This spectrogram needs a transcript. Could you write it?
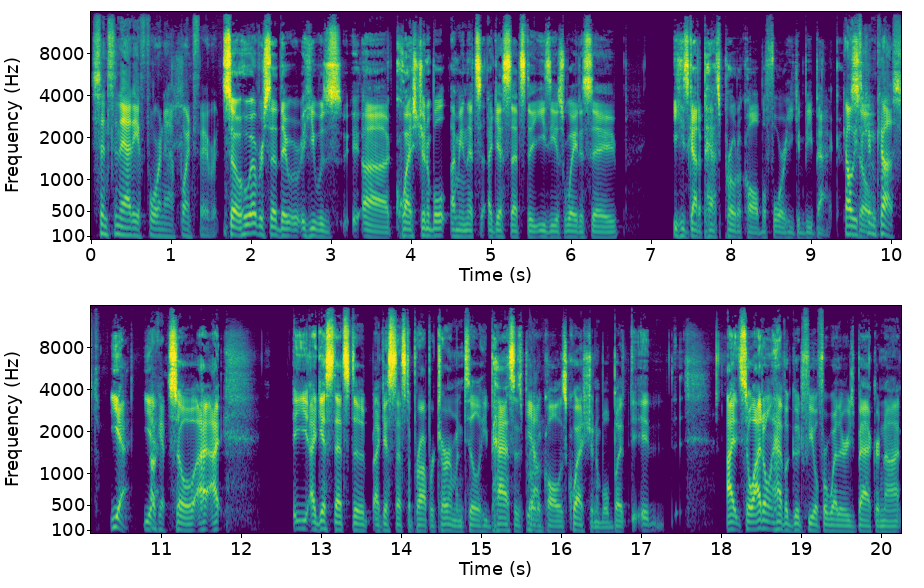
Cincinnati a four and a half point favorite. so whoever said they were, he was uh, questionable. I mean, that's. I guess that's the easiest way to say he's got to pass protocol before he can be back. Oh, he's So- concussed. Yeah, yeah. Okay. So I, I, I guess that's the I guess that's the proper term until he passes Yeah. protocol is questionable. But it, I so I don't have a good feel for whether he's back or not.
